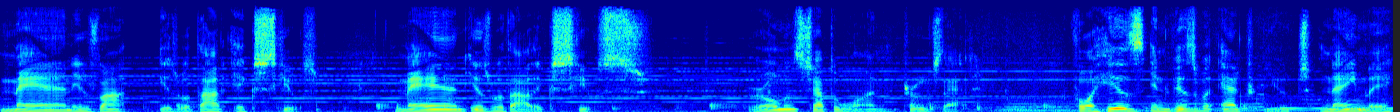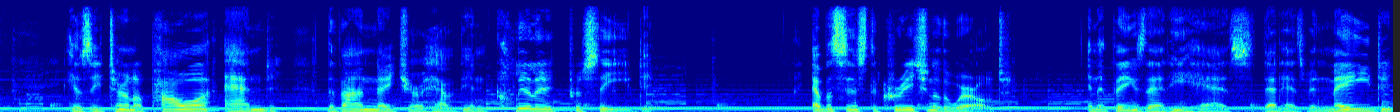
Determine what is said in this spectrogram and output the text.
Man is, not, is without excuse. Man is without excuse. Romans chapter 1 proves that. For his invisible attributes, namely his eternal power and divine nature, have been clearly perceived ever since the creation of the world in the things that he has that has been made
